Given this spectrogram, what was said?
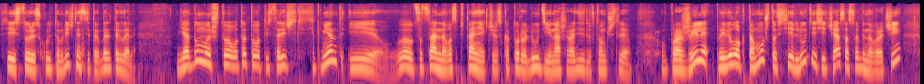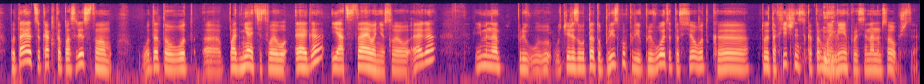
все истории с культом личности и так далее, и так далее. Я думаю, что вот это вот исторический сегмент и вот это вот социальное воспитание, через которое люди и наши родители в том числе прожили, привело к тому, что все люди сейчас, особенно врачи, пытаются как-то посредством вот этого вот э, поднятия своего эго и отстаивания своего эго именно при- через вот эту призму при- приводит это все вот к той токсичности, которую мы имеем в профессиональном сообществе.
